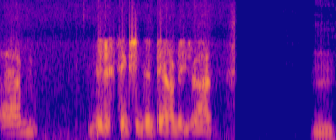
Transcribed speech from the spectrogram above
um, the distinctions and penalties, right? Mm,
